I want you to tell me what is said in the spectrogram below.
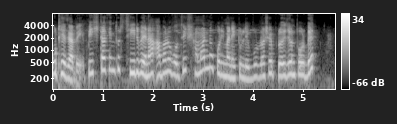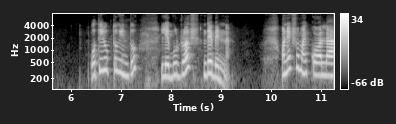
উঠে যাবে। পৃষ্ঠা কিন্তু ছিঁড়বে না, আবারও বলছি সামান্য পরিমাণে একটু লেবুর রসের প্রয়োজন পড়বে। অতিরিক্ত কিন্তু লেবুর রস দেবেন না। অনেক সময় কলা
